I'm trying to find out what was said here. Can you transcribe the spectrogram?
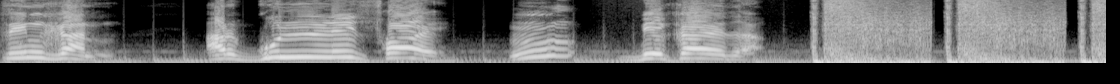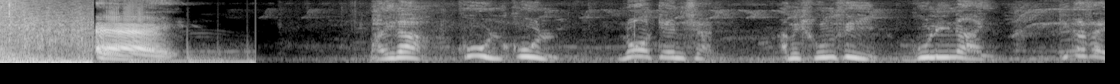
তিনখান আর গুল্লি ছয় হুম বেকায়দা। ভাইরা কুল কুল নো টেনশন আমি শুনছি গুলি নাই ঠিক আছে?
